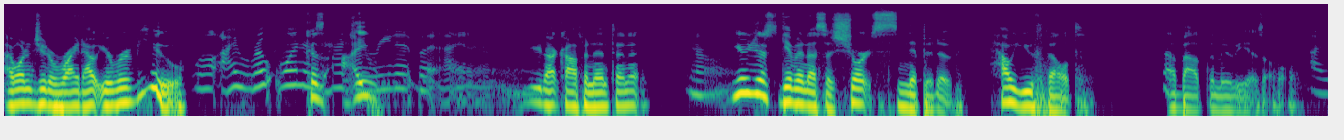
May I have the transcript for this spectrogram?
I wanted you to write out your review. Well, I wrote one because I- read it, but I You're not confident in it. no. You're just giving us a short snippet of how you felt about the movie as a whole. I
